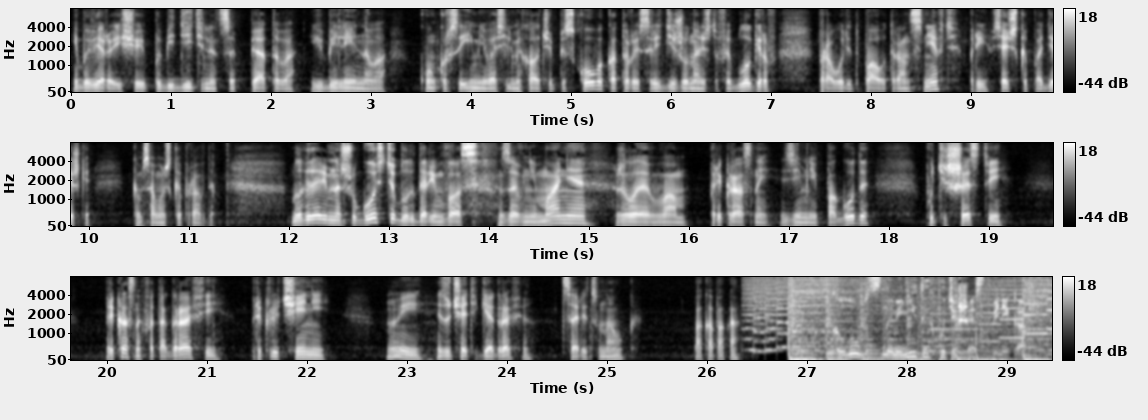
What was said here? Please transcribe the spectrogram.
ибо Вера еще и победительница пятого юбилейного конкурса имени Василия Михайловича Пескова, который среди журналистов и блогеров проводит ПАО «Транснефть» при всяческой поддержке «Комсомольской правды». Благодарим нашу гостью, благодарим вас за внимание, желаем вам прекрасной зимней погоды, путешествий, прекрасных фотографий, приключений, ну и изучайте географию, царицу наук. Пока-пока. Клуб знаменитых путешественников.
